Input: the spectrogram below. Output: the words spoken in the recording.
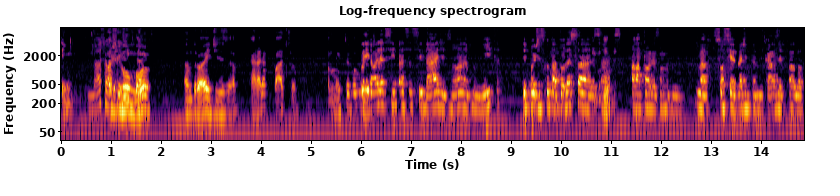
Tem Nossa, eu de linda. androides, caralho a quatro. É muito Ele evoluído. olha assim pra essa cidade, zona bonita, depois de escutar toda essa, essa falatória zona do, da sociedade entrando em casa, ele falou:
